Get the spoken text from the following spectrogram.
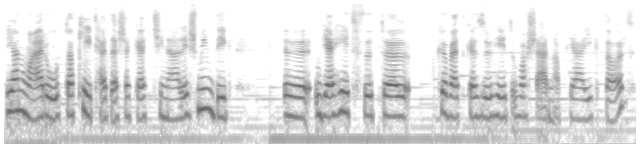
január óta két heteseket csinál, és mindig ö, ugye hétfőtől következő hét vasárnapjáig tart,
